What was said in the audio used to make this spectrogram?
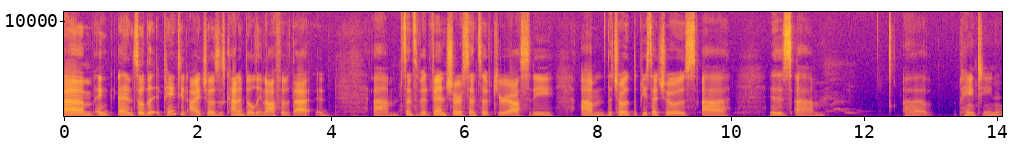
um, and and so the painting I chose is kind of building off of that um, sense of adventure, sense of curiosity. Um, the cho- the piece I chose uh, is um, a painting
